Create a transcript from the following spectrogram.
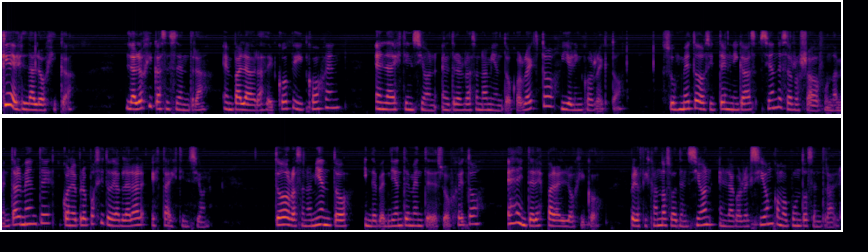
¿Qué es la lógica? La lógica se centra, en palabras de Copy y Cohen, en la distinción entre el razonamiento correcto y el incorrecto. Sus métodos y técnicas se han desarrollado fundamentalmente con el propósito de aclarar esta distinción. Todo razonamiento, independientemente de su objeto, es de interés para el lógico, pero fijando su atención en la corrección como punto central.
